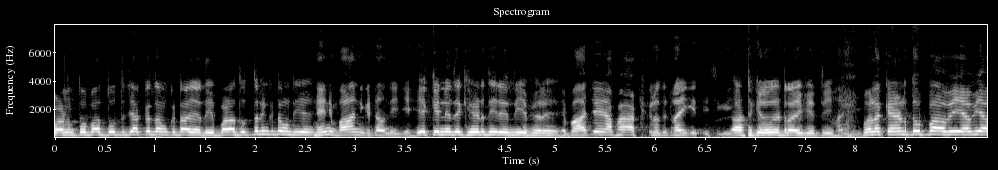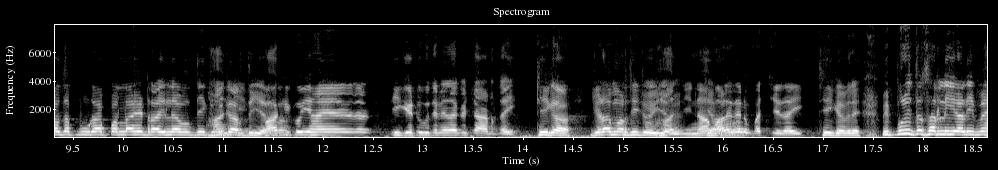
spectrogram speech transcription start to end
ਬਣਨ ਤੋਂ ਬਾਅਦ ਦੁੱਧ ਜੱਕਦਮ ਘਟਾ ਜਾਂਦੀ ਹੈ। ਬੜਾ ਦੁੱਧ ਤਾਂ ਨਹੀਂ ਘਟਾਉਂਦੀ ਹੈ ਨਹੀਂ ਨਹੀਂ ਬਾਹਲਾ ਨਹੀਂ ਘਟਾਉਂਦੀ ਜੀ। ਇਹ ਕਿੰਨੇ ਦੇ ਖੇਡਦੀ ਰਹਿੰਦੀ ਹੈ ਫਿਰ ਇਹ? ਬਾਅਦ ਚ ਆਪਾਂ 8 ਕਿਲੋ ਦੀ ਟਰਾਈ ਕੀਤੀ ਸੀਗੀ। 8 ਕਿਲੋ ਦੇ ਟਰਾਈ ਕੀਤੀ। ਮਤਲਬ ਕਹਿਣ ਤੋਂ ਭਾਵੇਂ ਆ ਵੀ ਆਪਦਾ ਪੂਰਾ ਪੱਲਾ ਇਹ ਡਰਾਈ ਲੈਵਲ ਦੀ ਕੀ ਕਰਦੀ ਆ। ਬਾਕੀ ਕੋਈ ਹੈ ਟੀਕੇ ਟੂਕੇ ਦੇਣੇ ਦਾ ਕੋਈ ਝਾੜਦਾ ਹੀ। ਠੀਕ ਆ ਜਿਹੜਾ ਮਰਜ਼ੀ ਚੋਈ ਜਾਵੇ। ਹਾਂਜੀ ਨਾ ਵਾਲੇ ਦਿਨ ਬੱਚੇ ਦਾ ਹੀ। ਠੀਕ ਹੈ ਵੀਰੇ। ਵੀ ਪੂਰੀ ਤਸੱਲੀ ਵਾਲੀ ਮੈਂ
